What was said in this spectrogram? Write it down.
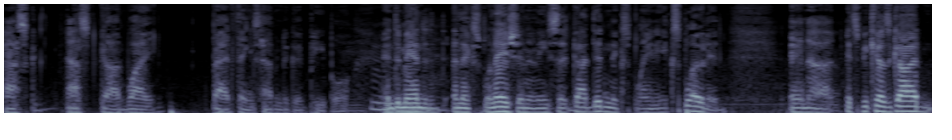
asked asked God why bad things happen to good people, and demanded an explanation. And he said God didn't explain; he exploded. And uh, it's because God,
